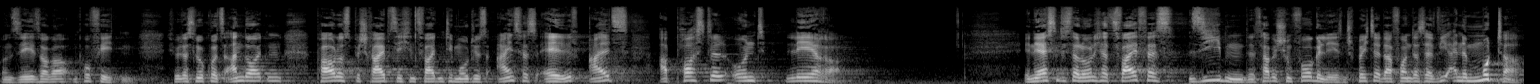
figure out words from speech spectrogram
und Seelsorger und Propheten. Ich will das nur kurz andeuten. Paulus beschreibt sich in 2. Timotheus 1, Vers 11 als Apostel und Lehrer. In 1. Thessalonicher 2, Vers 7, das habe ich schon vorgelesen, spricht er davon, dass er wie eine Mutter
